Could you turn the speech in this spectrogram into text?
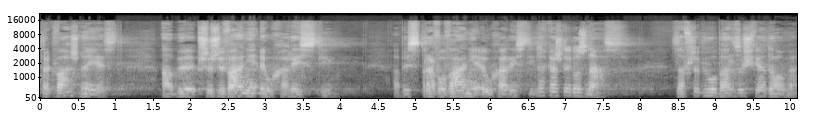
tak ważne jest, aby przeżywanie Eucharystii, aby sprawowanie Eucharystii dla każdego z nas zawsze było bardzo świadome,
